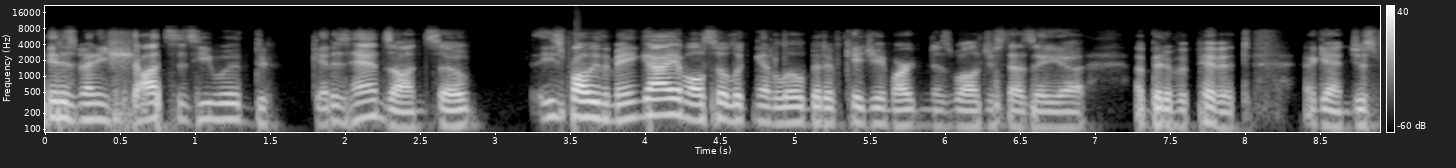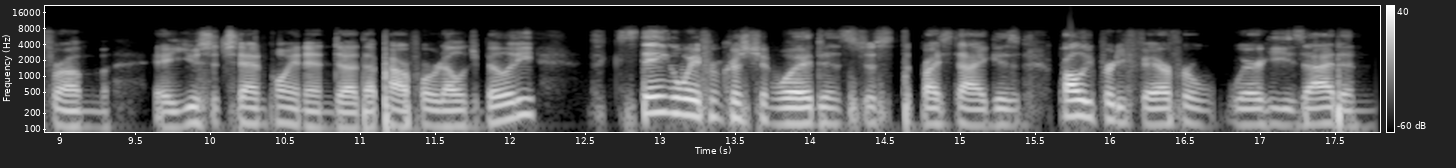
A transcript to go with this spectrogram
hit as many shots as he would get his hands on. So he's probably the main guy. I'm also looking at a little bit of KJ Martin as well, just as a uh, a bit of a pivot. Again, just from a usage standpoint and uh, that power forward eligibility staying away from Christian Wood. It's just the price tag is probably pretty fair for where he's at, and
